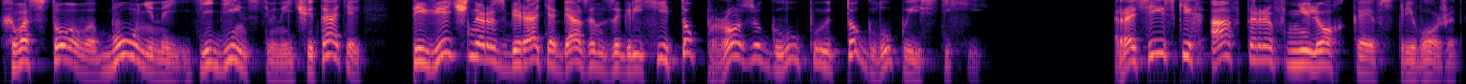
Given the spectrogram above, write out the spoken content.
Хвостова, Буниной единственный читатель — ты вечно разбирать обязан за грехи то прозу глупую, то глупые стихи. Российских авторов нелегкое встревожит,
